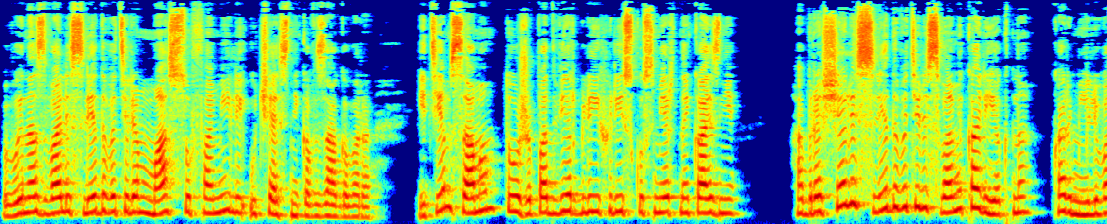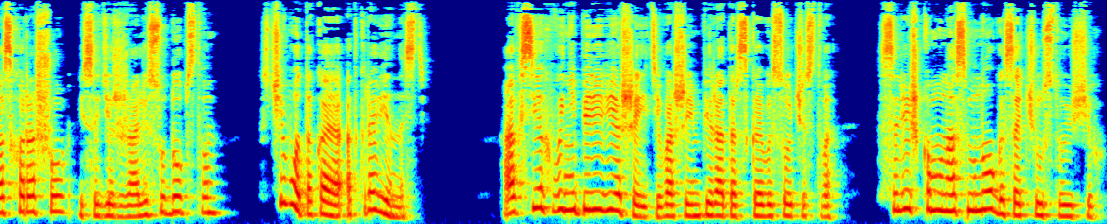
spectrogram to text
Вы назвали следователям массу фамилий участников заговора и тем самым тоже подвергли их риску смертной казни. Обращались следователи с вами корректно, кормили вас хорошо и содержали с удобством. С чего такая откровенность? А всех вы не перевешаете, ваше императорское высочество. Слишком у нас много сочувствующих.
